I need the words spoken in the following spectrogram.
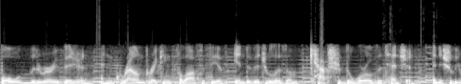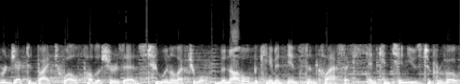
bold literary vision and groundbreaking philosophy of individualism captured the world's attention. Initially rejected by 12 publishers as too intellectual, the novel became an instant classic and continues to provoke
